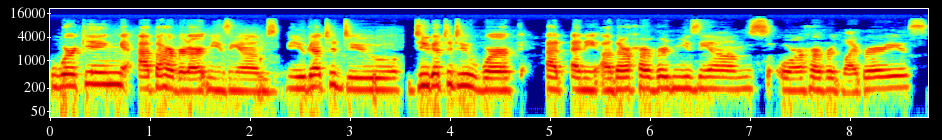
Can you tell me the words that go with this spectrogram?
working at the Harvard Art Museums, do you get to do do you get to do work at any other Harvard museums or Harvard libraries?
